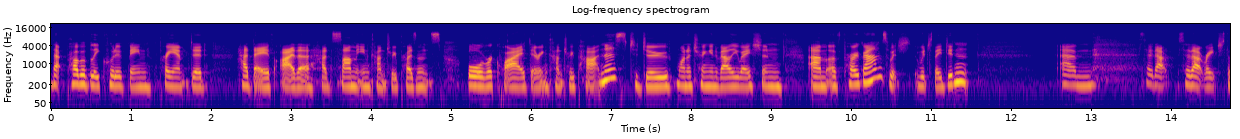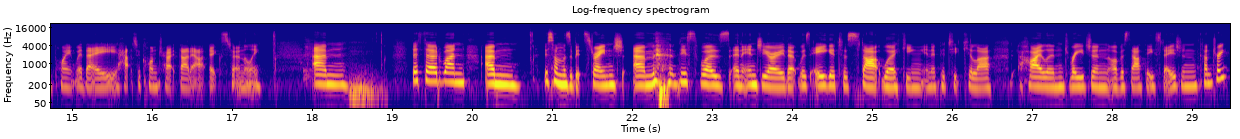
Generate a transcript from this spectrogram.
That probably could have been preempted had they have either had some in-country presence or required their in-country partners to do monitoring and evaluation um, of programs, which which they didn't. So that so that reached the point where they had to contract that out externally. Um, the third one, um, this one was a bit strange. Um, this was an NGO that was eager to start working in a particular highland region of a Southeast Asian country.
